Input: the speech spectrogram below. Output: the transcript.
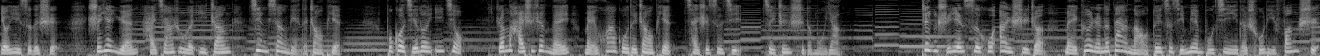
有意思的是，实验员还加入了一张镜像脸的照片。不过结论依旧，人们还是认为美化过的照片才是自己最真实的模样。这个实验似乎暗示着每个人的大脑对自己面部记忆的处理方式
